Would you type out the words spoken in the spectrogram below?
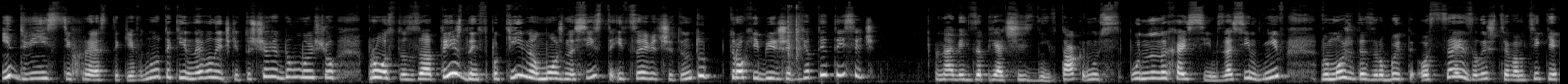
і 200 хрестиків. Ну такі невеличкі. То що я думаю, що просто за тиждень спокійно можна сісти і це відшити. Ну тут трохи більше 5 тисяч. Навіть за 5-6 днів, так? Ну, ну, нехай 7. За 7 днів ви можете зробити ось це, і залишиться вам тільки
